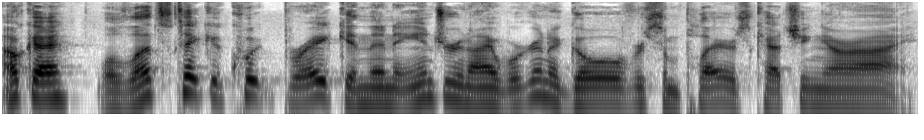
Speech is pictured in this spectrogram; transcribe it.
Okay, well, let's take a quick break, and then Andrew and I we're gonna go over some players catching our eye.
